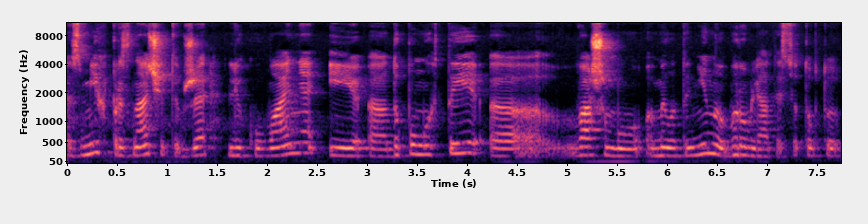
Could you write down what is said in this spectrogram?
зміг призначити вже лікування і е, допомогти е, вашому мелатоніну вироблятися, тобто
